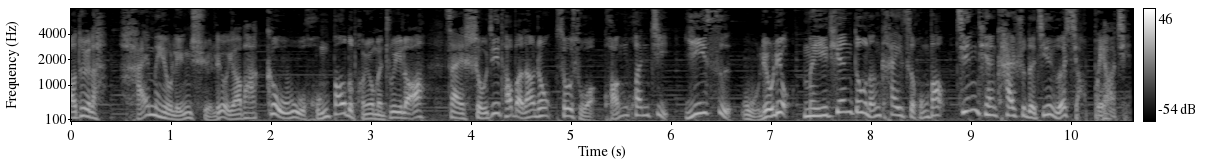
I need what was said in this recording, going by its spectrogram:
哦，对了，还没有领取六幺八购物红包的朋友们注意了啊，在手机淘宝当中搜索“狂欢季一四五六六”，每天都能开一次红包。今天开出的金额小不要紧，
